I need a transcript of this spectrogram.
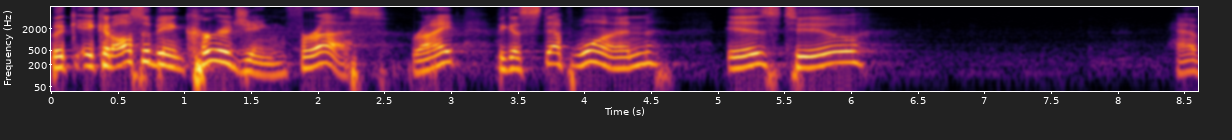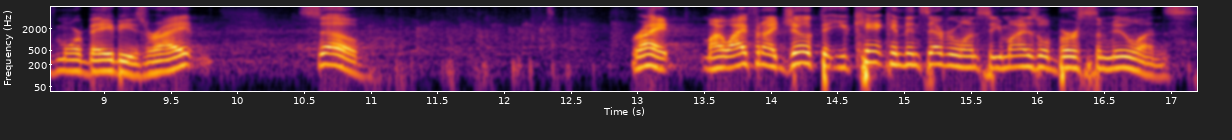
but it could also be encouraging for us, right? Because step one is to have more babies, right? So, right, my wife and I joke that you can't convince everyone, so you might as well burst some new ones.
